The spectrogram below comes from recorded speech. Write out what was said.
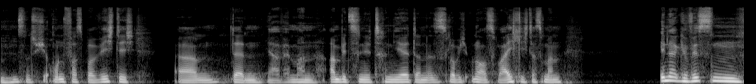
ist natürlich auch unfassbar wichtig. Ähm, denn ja, wenn man ambitioniert trainiert, dann ist es, glaube ich, unausweichlich, dass man in einer gewissen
